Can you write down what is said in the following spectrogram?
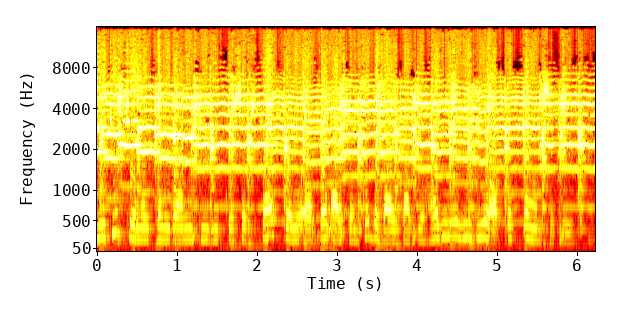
YouTube चैनल पनगानी टीवी को सब्सक्राइब करें और बेल आइकन को दबाएं ताकि हर नई वीडियो आप तक पहुंच सके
